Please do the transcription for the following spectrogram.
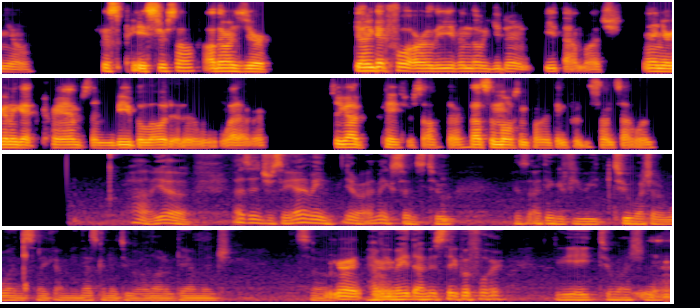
you know just pace yourself. Otherwise, you're gonna get full early, even though you didn't eat that much, and you're gonna get cramps and be bloated and whatever. So you gotta pace yourself there. That's the most important thing for the sunset one. Huh, yeah. That's interesting. I mean, you know, it makes sense too. Because I think if you eat too much at once, like, I mean, that's to do a lot of damage. So, Right, have you made that mistake before? You ate too much Yeah,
